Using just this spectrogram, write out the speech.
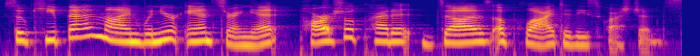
So keep that in mind when you're answering it. Partial credit does apply to these questions.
